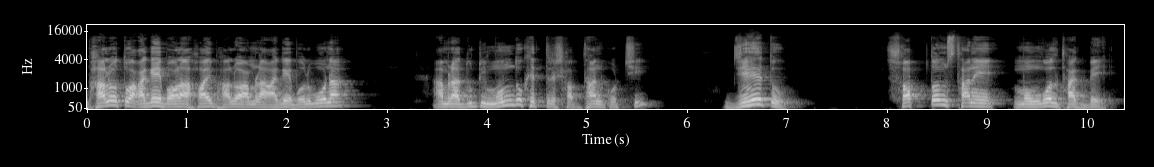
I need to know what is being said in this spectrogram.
ভালো তো আগে বলা হয়, ভালো আমরা আগে বলব না। আমরা দুটি মন্দ ক্ষেত্রে সাবধান করছি। যেহেতু সপ্তম স্থানে মঙ্গল থাকবে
